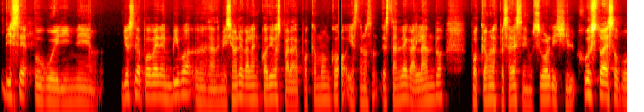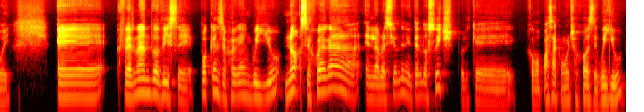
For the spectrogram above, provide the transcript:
dice Hugo Irineo. Yo sí lo puedo ver en vivo. En la transmisión regalan códigos para Pokémon Go y están, regalando Pokémon especiales en Sword y Shield. Justo a eso voy. Eh, Fernando dice: ¿Pokémon se juega en Wii U? No, se juega en la versión de Nintendo Switch, porque como pasa con muchos juegos de Wii U,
